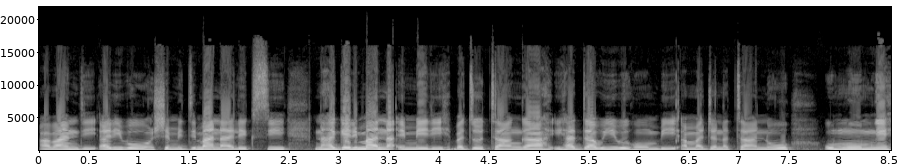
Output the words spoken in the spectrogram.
abandi ari bo Shemidimana Alexi na Hagerimana Emery bazotanga ihadabu y'ibihumbi amajana atanu umwumwe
